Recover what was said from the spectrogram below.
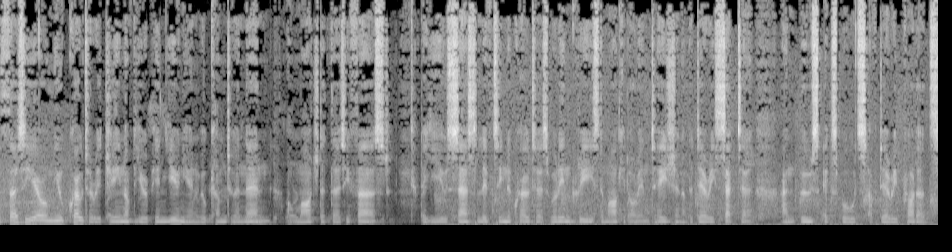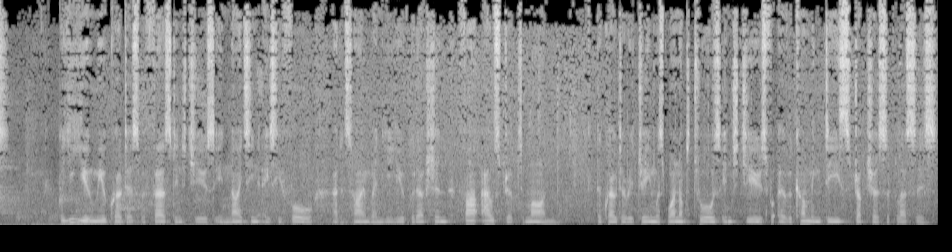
The 30-year milk quota regime of the European Union will come to an end on March the 31st. The EU says lifting the quotas will increase the market orientation of the dairy sector and boost exports of dairy products. The EU milk quotas were first introduced in 1984 at a time when EU production far outstripped demand. The quota regime was one of the tools introduced for overcoming these structural surpluses.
